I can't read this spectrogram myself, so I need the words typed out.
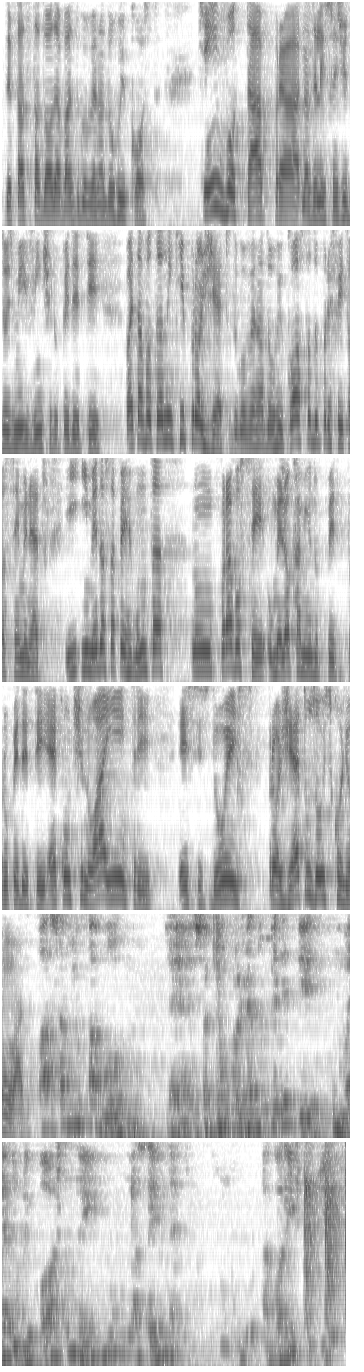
o deputado estadual da base do governador Rui Costa. Quem votar pra, nas eleições de 2020 do PDT vai estar tá votando em que projeto? Do governador Rui Costa do prefeito Assemi Neto? E emenda essa pergunta para você. O melhor caminho para o PDT é continuar aí entre esses dois projetos ou escolher um lado? Faça-me o um favor. É, isso aqui é um projeto do PDT, não é do Rui Costa nem do ACM Neto. Agora, isto dito,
